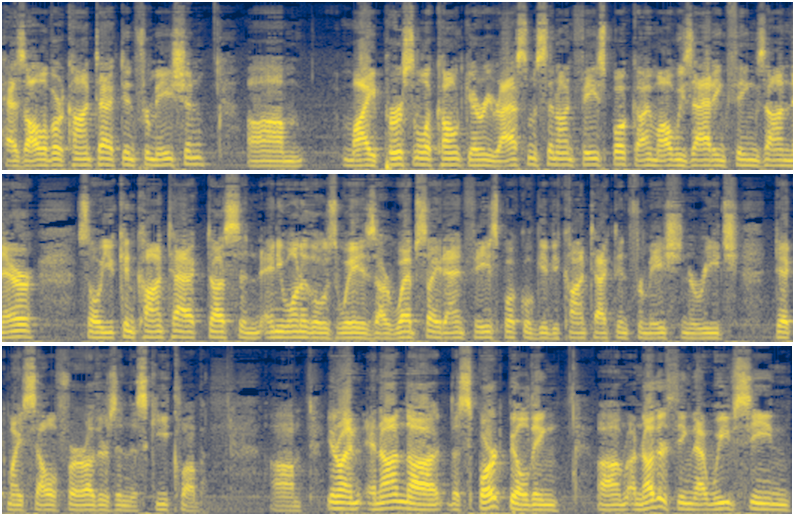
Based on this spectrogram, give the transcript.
has all of our contact information. Um, my personal account, Gary Rasmussen, on Facebook, I'm always adding things on there. So you can contact us in any one of those ways. Our website and Facebook will give you contact information to reach Dick, myself, or others in the ski club. Um, you know, and, and on the, the sport building, um, another thing that we've seen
